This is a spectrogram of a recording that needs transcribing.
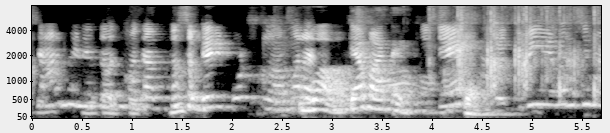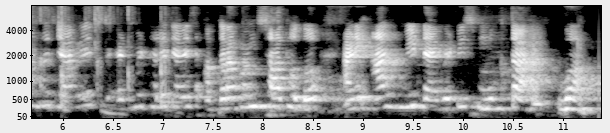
चार महिन्यातच माझा आता सगळे रिपोर्ट नॉर्मल क्या बात आहे. मी HbA1c माझं ज्यावेळेस ऍडमिट झालं त्यावेळेस अकरा पॉईंट सात होतं आणि आज मी डायबेटीस मुक्त आहे. वा.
